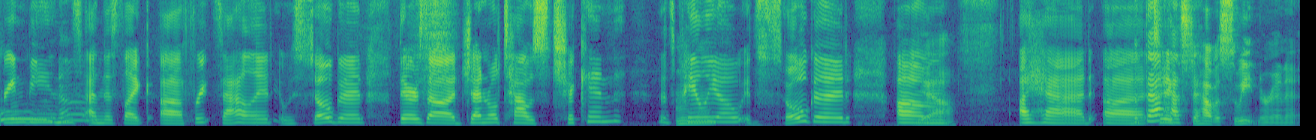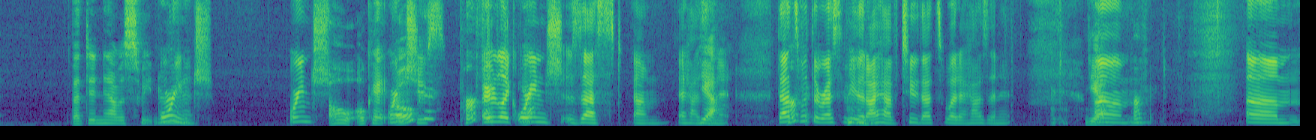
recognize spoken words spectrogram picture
green beans and this like uh, fruit salad. It was so good. There's uh, General Tao's chicken that's paleo. It's so good. Um, Mm-hmm. yeah, I had uh, but that today- has to have a sweetener in it. That didn't have a sweetener. in it? orange, orange. Oh, okay. Orange okay. juice. Perfect. Or like Yeah. orange zest. Um, it has Yeah. in it. That's what the recipe that I have too. That's what it has in it. Yeah. um, perfect. Um,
